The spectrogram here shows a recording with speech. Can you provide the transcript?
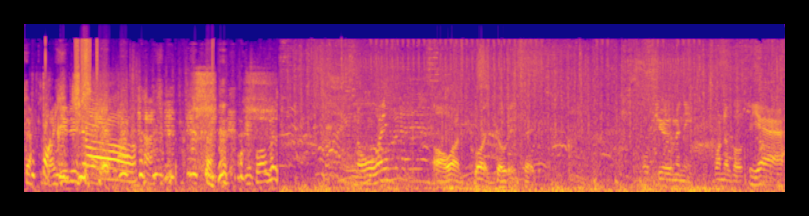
The Why you fucking do jaw! You probably Norway Oh, what? What a goat pick. or Germany? One of those. Yeah,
